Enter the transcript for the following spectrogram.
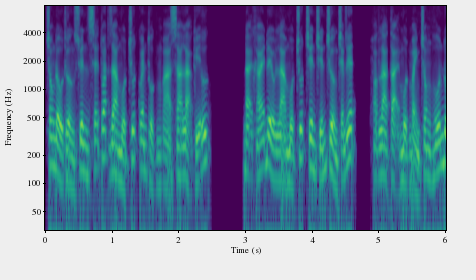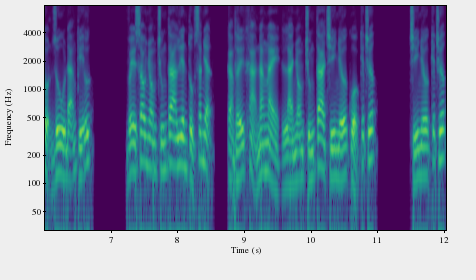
trong đầu thường xuyên sẽ toát ra một chút quen thuộc mà xa lạ ký ức. Đại khái đều là một chút trên chiến trường chém giết, hoặc là tại một mảnh trong hỗn độn du đãng ký ức. Về sau nhóm chúng ta liên tục xác nhận, cảm thấy khả năng này là nhóm chúng ta trí nhớ của kiếp trước. Trí nhớ kiếp trước.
